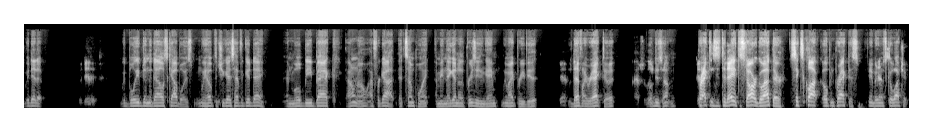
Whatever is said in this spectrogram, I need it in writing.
We did it. We did it. We believed in the Dallas Cowboys. We hope that you guys have a good day. And we'll be back. I don't know. I forgot at some point. I mean, they got another preseason game. We might preview it. Yeah. We'll definitely react to it. Absolutely. We'll do something. Yeah. Practice is today at the Star. Go out there. Six o'clock, open practice. If anybody wants to go watch it.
